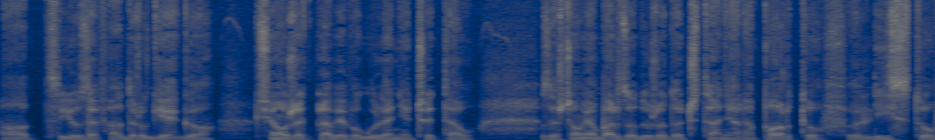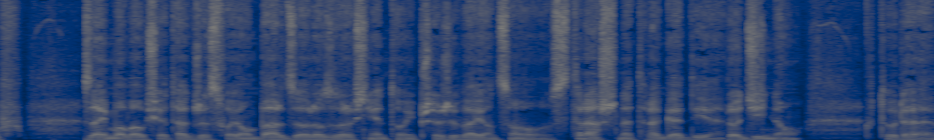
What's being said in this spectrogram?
od Józefa II, książek prawie w ogóle nie czytał, zresztą miał bardzo dużo do czytania raportów, listów, zajmował się także swoją bardzo rozrośniętą i przeżywającą straszne tragedie rodziną, które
